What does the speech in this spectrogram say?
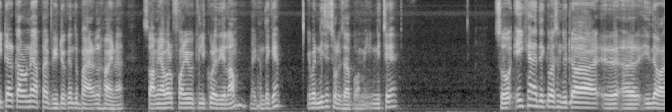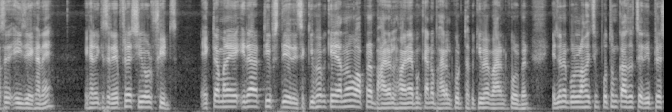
এটার কারণে আপনার ভিডিও কিন্তু ভাইরাল হয় না। সো আমি আবার ফর ইউ ক্লিক করে দিলাম এখান থেকে। এবার নিচে চলে যাব আমি, নিচে। সো এইখানে দেখতে পাচ্ছেন দুইটা ই দেওয়া আছে, এই যে এখানে। এখানে কিছু রেফ্রেশ ইউর ফিডস একটা মানে এরা টিপস দিয়ে দিয়েছে, কীভাবে কেন আপনার ভাইরাল হয় না এবং কেন ভাইরাল করতে হবে, কীভাবে ভাইরাল করবেন? এই জন্য বলা হয়েছে, প্রথম কাজ হচ্ছে রিফ্রেশ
